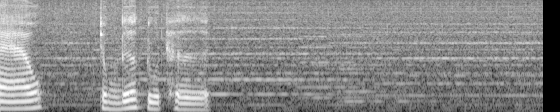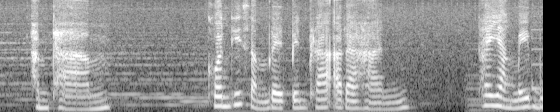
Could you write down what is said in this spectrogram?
แล้ว จงเลือกดูเถิดคำถาม คนที่สำเร็จเป็นพระอรหันต์ถ้ายังไม่บ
